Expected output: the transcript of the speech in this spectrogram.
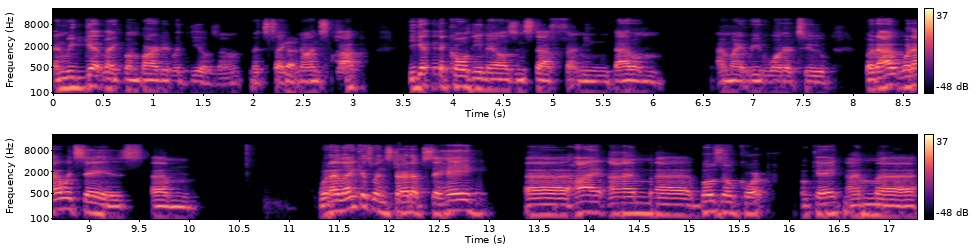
and we get like bombarded with deals. Huh? It's like yeah. nonstop. You get the cold emails and stuff. I mean, that'll I might read one or two. But I, what I would say is, um, what I like is when startups say, "Hey, uh, hi, I'm uh, Bozo Corp. Okay, I'm uh,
